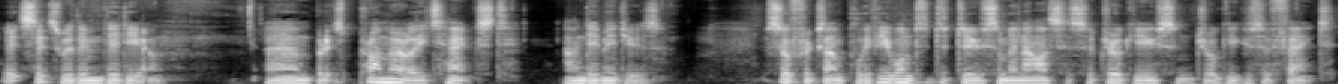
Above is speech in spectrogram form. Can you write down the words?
It sits within video, um, but it's primarily text and images. So, for example, if you wanted to do some analysis of drug use and drug use effect,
